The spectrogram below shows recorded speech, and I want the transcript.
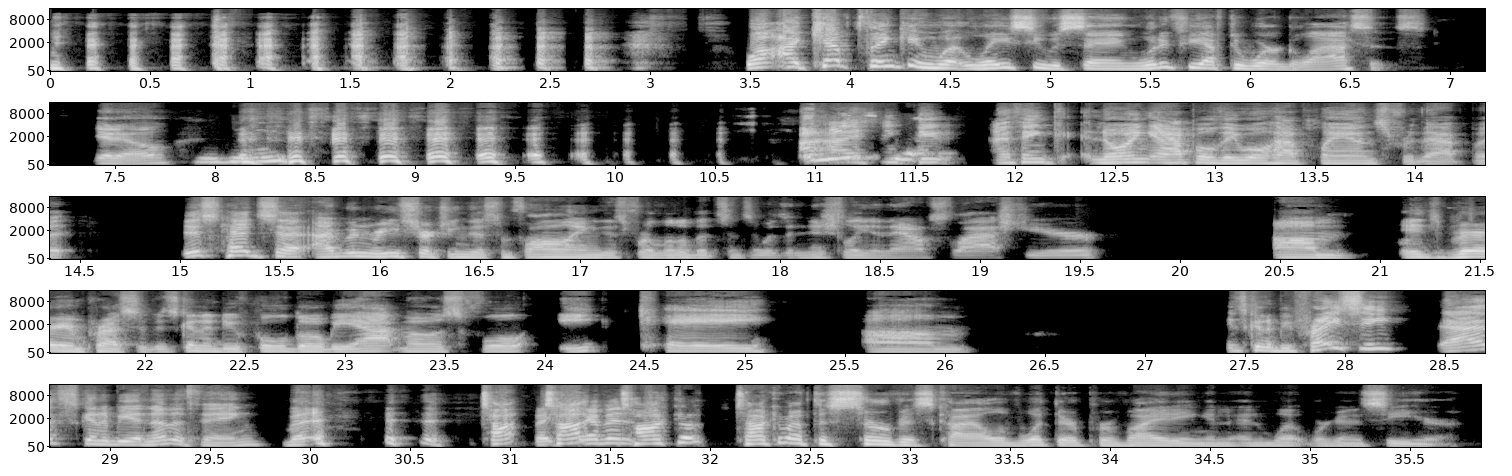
Well, I kept thinking what Lacee was saying. What if you have to wear glasses? You know. Mhm. I, I think they, I think knowing Apple, they will have plans for that. But this headset, I've been researching this and following this for a little bit since it was initially announced last year. Um, it's very impressive. It's going to do full Dolby Atmos, full 8K. Um, it's going to be pricey. That's going to be another thing. But talk But talk Kevin- talk talk about the service, Kyle, of what they're providing and, and what we're going to see here.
